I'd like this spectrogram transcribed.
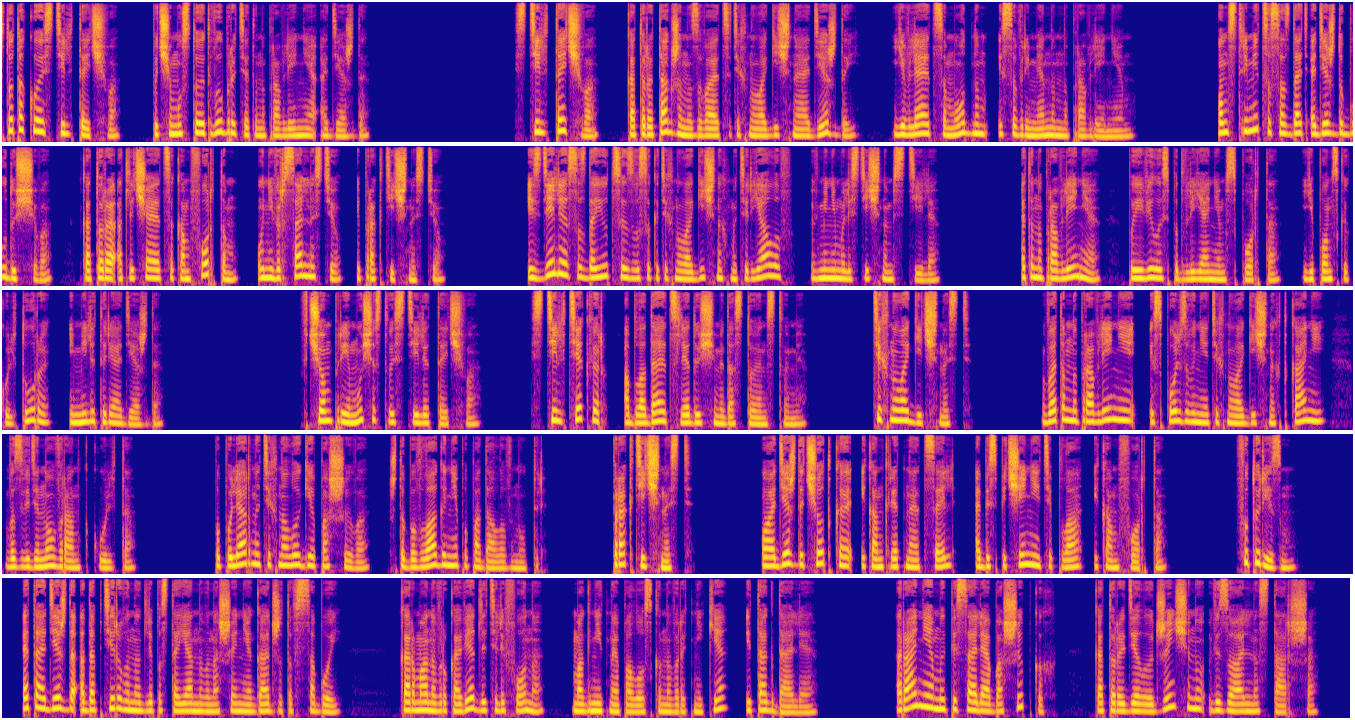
Что такое стиль Течва? Почему стоит выбрать это направление одежды? Стиль Течва, который также называется технологичной одеждой, является модным и современным направлением. Он стремится создать одежду будущего, которая отличается комфортом, универсальностью и практичностью. Изделия создаются из высокотехнологичных материалов в минималистичном стиле. Это направление появилось под влиянием спорта, японской культуры и милитари одежды. В чем преимущество стиля Течва? Стиль Теквер обладает следующими достоинствами. Технологичность. В этом направлении использование технологичных тканей возведено в ранг культа. Популярна технология пошива, чтобы влага не попадала внутрь. Практичность. У одежды четкая и конкретная цель – обеспечение тепла и комфорта. Футуризм. Эта одежда адаптирована для постоянного ношения гаджетов с собой, кармана в рукаве для телефона – магнитная полоска на воротнике и так далее. Ранее мы писали об ошибках, которые делают женщину визуально старше.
